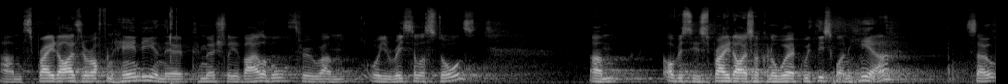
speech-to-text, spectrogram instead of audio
Um, spray dyes are often handy and they're commercially available through um, all your reseller stores. Um, obviously, spray dye is not going to work with this one here. So,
